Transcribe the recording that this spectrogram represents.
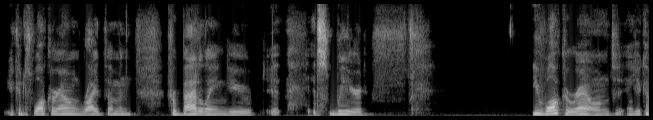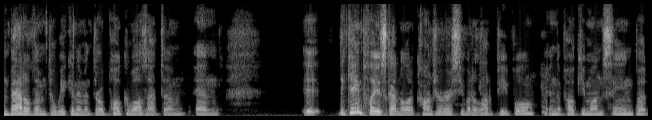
you can just walk around, ride them, and for battling you, it, it's weird. You walk around and you can battle them to weaken them and throw Pokeballs at them, and it the gameplay has gotten a lot of controversy with a lot of people in the Pokemon scene. But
